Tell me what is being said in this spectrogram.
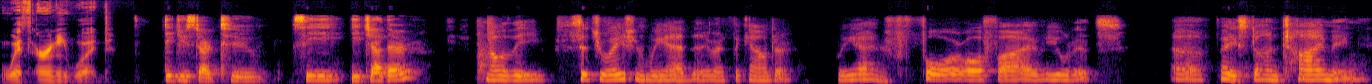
with Ernie Wood? Did you start to see each other? No, the situation we had there at the counter, we had four or five units uh, based on timing.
